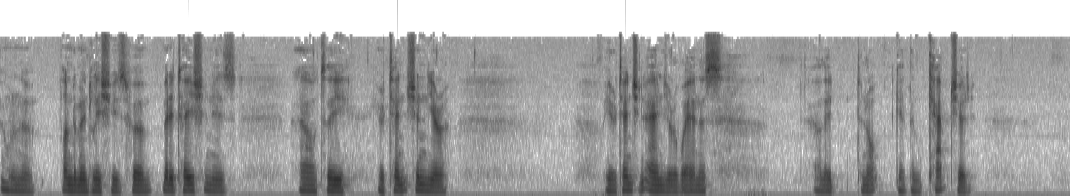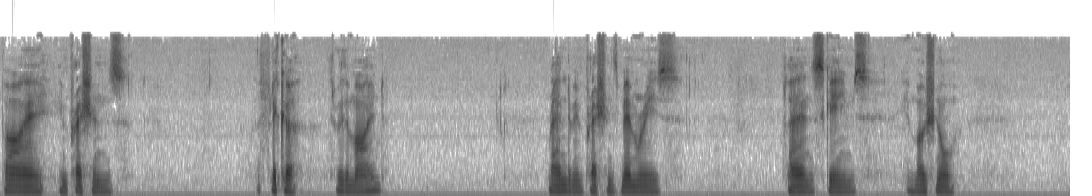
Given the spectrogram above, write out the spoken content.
So one of the fundamental issues for meditation is how to your attention, your your attention and your awareness, how they to not get them captured by impressions, the flicker through the mind, random impressions, memories, plans, schemes, emotional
